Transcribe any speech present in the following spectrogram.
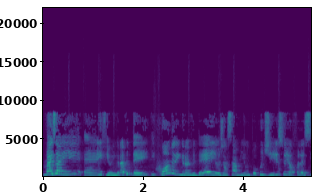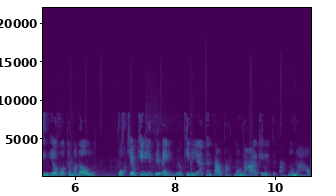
Mas aí, é, enfim, eu engravidei. E quando eu engravidei, eu já sabia um pouco disso. E eu falei assim: eu vou ter uma doula. Porque eu queria primeiro. Eu queria tentar o parto normal, eu queria ter parto normal.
